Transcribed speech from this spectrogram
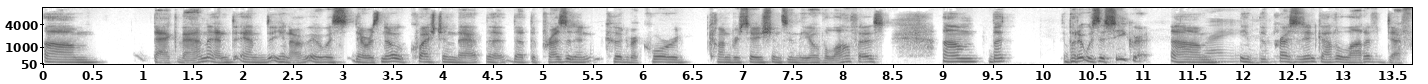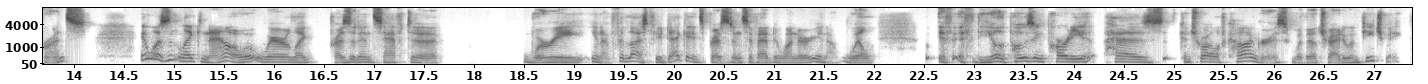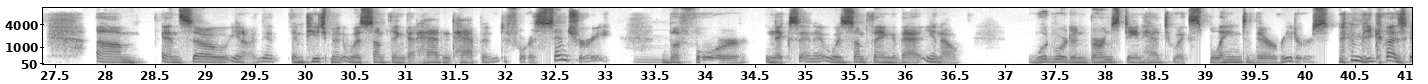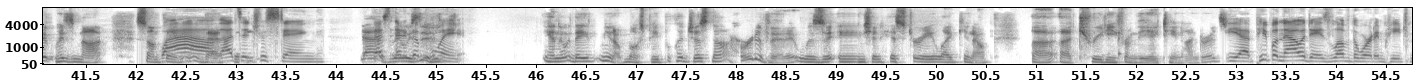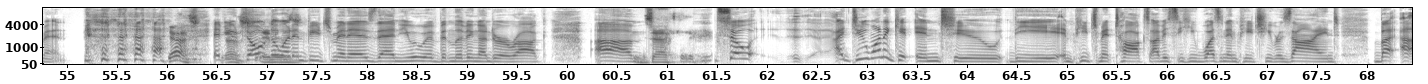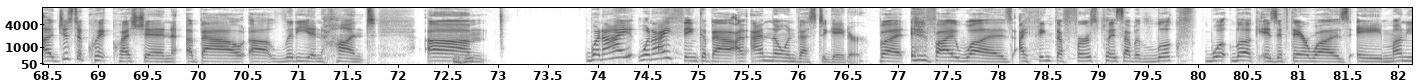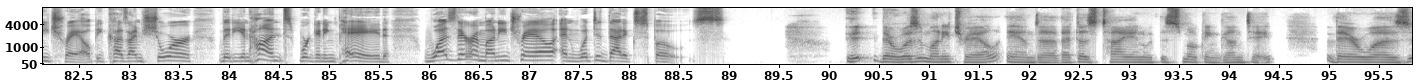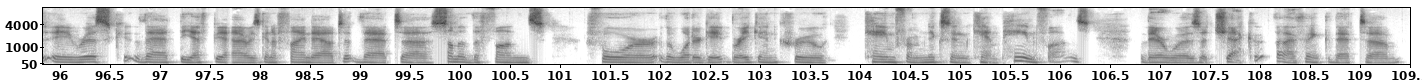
um, back then, and and you know it was there was no question that the, that the president could record conversations in the Oval Office, um, but but it was a secret. Um, right. The president got a lot of deference. It wasn't like now where like presidents have to worry, you know, for the last few decades, presidents have had to wonder, you know, will if if the opposing party has control of Congress, will they'll try to impeach me? Um, and so, you know, impeachment was something that hadn't happened for a century mm. before Nixon. It was something that, you know, Woodward and Bernstein had to explain to their readers because it was not something. Wow, that that's they, interesting. Yeah, that's a was, good point. and they, you know, most people had just not heard of it. It was ancient history, like you know, uh, a treaty from the 1800s. Yeah, people nowadays love the word impeachment. yes. if yes, you don't know is. what impeachment is, then you have been living under a rock. Um, exactly. So I do want to get into the impeachment talks. Obviously, he wasn't impeached; he resigned. But uh, just a quick question about uh, Liddy and Hunt. Um, mm-hmm. When I when I think about, I, am no investigator, but if I was, I think the first place I would look look is if there was a money trail, because I'm sure Liddy and Hunt were getting paid. Was there a money trail, and what did that expose? It, there was a money trail, and uh, that does tie in with the smoking gun tape. There was a risk that the FBI was going to find out that uh, some of the funds for the Watergate break in crew came from Nixon campaign funds. There was a check, I think, that um,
